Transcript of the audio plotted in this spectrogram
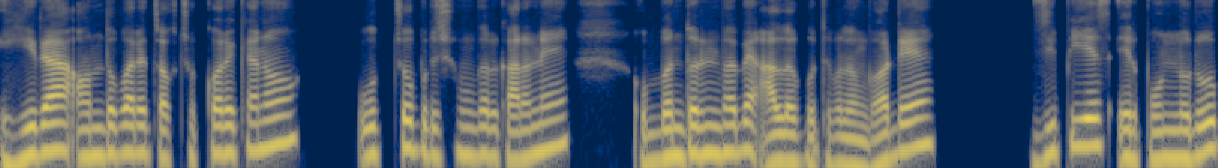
হীরা অন্ধকারে চকচক করে কেন? উচ্চ পরিসংখ্যার কারণে অভ্যন্তরীণভাবে আলোর প্রতিফলন ঘটে। জিপিএস এর পূর্ণরূপ,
